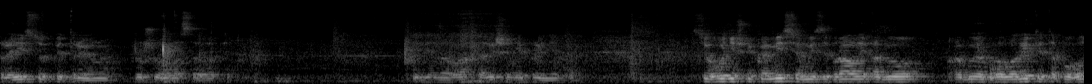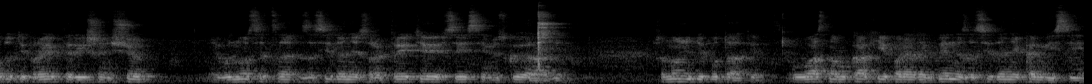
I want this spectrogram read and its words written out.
Раїсу Петрівну. Прошу голосувати. Єдиногласно рішення прийнято. Сьогоднішню комісію ми зібрали, аби, аби обговорити та погодити проекти рішень, що виносяться засідання 43-ї сесії міської ради. Шановні депутати, у вас на руках є порядок денний засідання комісії.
